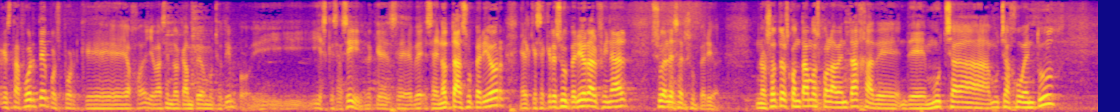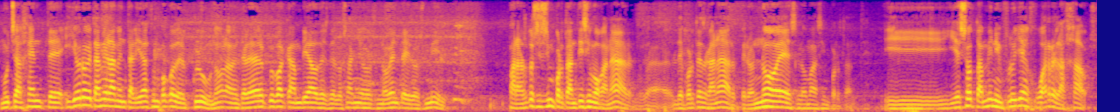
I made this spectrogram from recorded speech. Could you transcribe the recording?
que está fuerte, pues porque, joder, lleva siendo el campeón mucho tiempo. Y, es que es así, el que se, se nota superior, el que se cree superior al final suele ser superior. Nosotros contamos con la ventaja de, de mucha, mucha juventud, mucha gente, y yo creo que también la mentalidad un poco del club, ¿no? La mentalidad del club ha cambiado desde los años 90 y 2000. Para nosotros es importantísimo ganar, el deporte es ganar, pero no es lo más importante. Y, eso también influye en jugar relajados.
